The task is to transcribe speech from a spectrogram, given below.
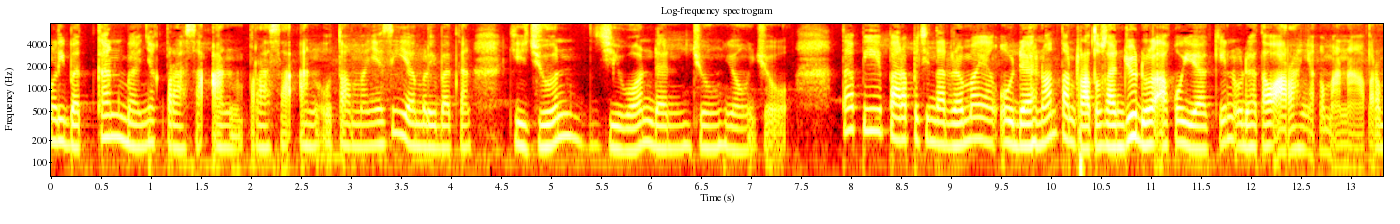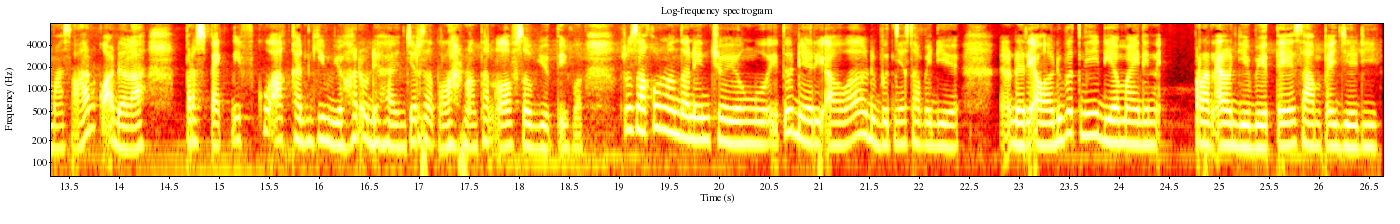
melibatkan banyak perasaan. Perasaan utamanya sih ya melibatkan Kijun, Jiwon, dan Jung Yong Jo. Tapi para pecinta drama yang udah nonton ratusan judul, aku yakin udah tahu arahnya ke mana. Permasalahanku adalah perspektifku akan Kim Yo Han udah hancur setelah nonton Love So Beautiful. Terus aku nontonin Cho Young Woo itu dari awal debutnya sampai dia dari awal debut nih dia mainin peran LGBT sampai jadi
